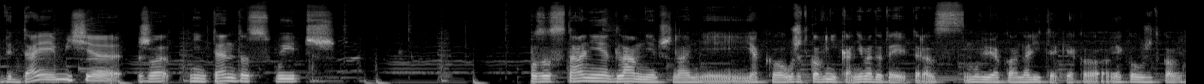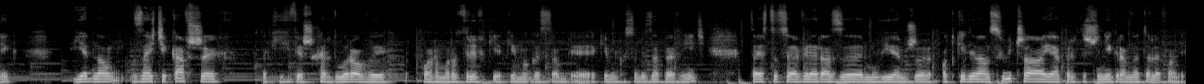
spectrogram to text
wydaje mi się, że Nintendo Switch pozostanie dla mnie przynajmniej jako użytkownika, nie będę tutaj teraz mówił jako analityk, jako, jako użytkownik, jedną z najciekawszych takich, wiesz, hardware'owych form rozrywki, jakie mogę sobie, jakie mogę sobie zapewnić, to jest to, co ja wiele razy mówiłem, że od kiedy mam Switcha, ja praktycznie nie gram na telefonie.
